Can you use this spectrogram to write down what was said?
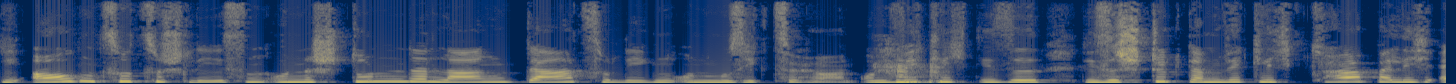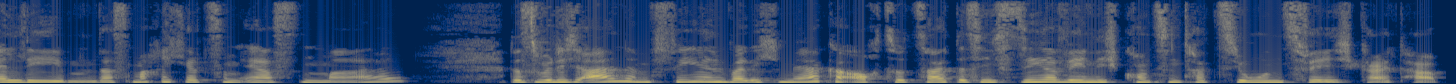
die Augen zuzuschließen und eine Stunde lang da zu liegen und Musik zu hören und wirklich diese, dieses Stück dann wirklich körperlich erleben. Das mache ich jetzt zum ersten Mal. Das würde ich allen empfehlen, weil ich merke auch zurzeit, dass ich sehr wenig Konzentrationsfähigkeit habe.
